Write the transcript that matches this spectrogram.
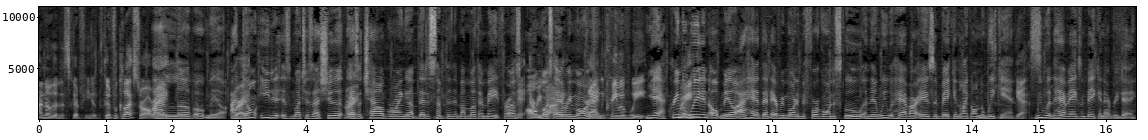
I know that it's good for you. It's good for cholesterol, right? I love oatmeal. I don't eat it as much as I should. As a child growing up, that is something that my mother made for us Yeah, almost everybody. every morning. That and cream of wheat. Yeah, cream of wheat and oatmeal. I had that every morning before going to school, and then we would have our eggs and bacon like on the weekend. Yes. we wouldn't have eggs and bacon every day.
